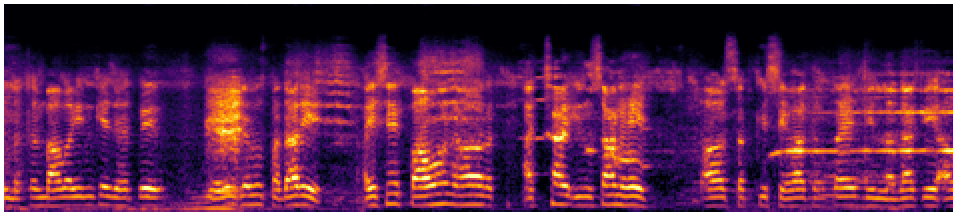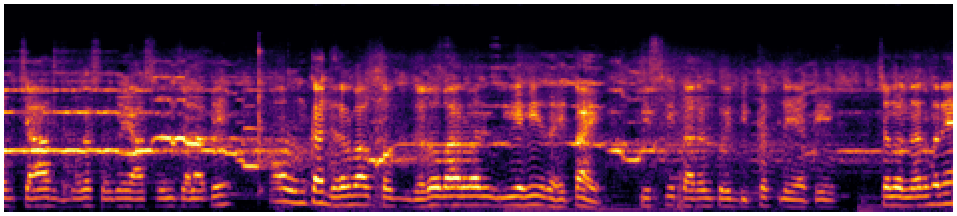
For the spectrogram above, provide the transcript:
लखन बाबा इनके घर पे ज़रूर ज़रूर पधारे। ऐसे पावन और अच्छा इंसान है और सबकी सेवा करता है। दिल लगा के और चार वर्ष हो गए आश्रम चलाते। और उनका घर बार सब घरों बार बार ये ही रहता है। इसके कारण कोई दिक्कत नहीं आती। चलो नर्मदे।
